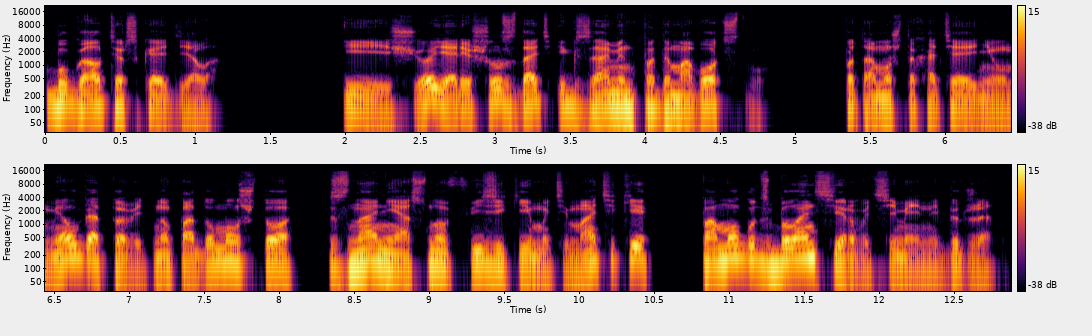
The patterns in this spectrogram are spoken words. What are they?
бухгалтерское дело. И еще я решил сдать экзамен по домоводству, потому что хотя и не умел готовить, но подумал, что знания основ физики и математики помогут сбалансировать семейный бюджет.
